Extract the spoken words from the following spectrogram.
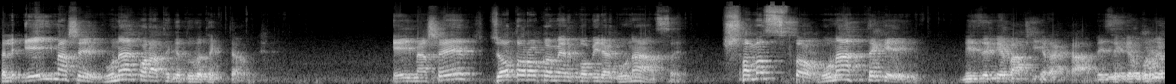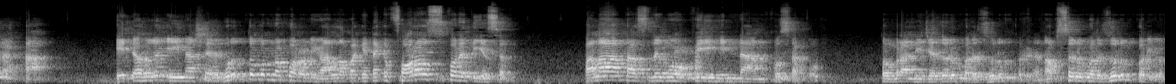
তাহলে এই মাসে গুনাহ করা থেকে দূরে থাকতে হবে। এই মাসে যত রকমের কবিরা গুনাহ আছে, সমস্ত গুনাহ থেকে নিজেকে বাঁচিয়ে রাখা নিজেকে দূরে রাখা। এটা হলো এই মাসের গুরুত্বপূর্ণ করণীয়। আল্লাহ পাক এটাকে ফরজ করে দিয়েছেন। পালা তাসলিমু ফিহিন্না আনফুসাকুম। তোমরা নিজেদের উপরে জুলুম করিও না নফসের উপরে জুলুম করিও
